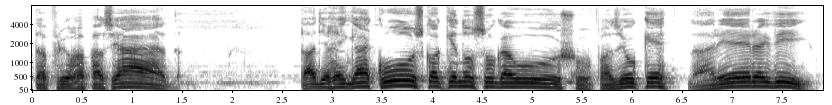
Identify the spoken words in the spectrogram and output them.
Tá frio, rapaziada. Tá de regar Cusco aqui no sul gaúcho. Fazer o quê? Lareira e vinho.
